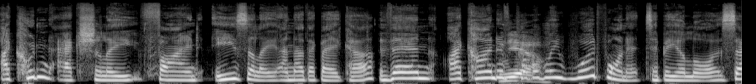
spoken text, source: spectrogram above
I couldn't actually find find easily another baker, then I kind of Yeah. probably would want it to be a law. So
